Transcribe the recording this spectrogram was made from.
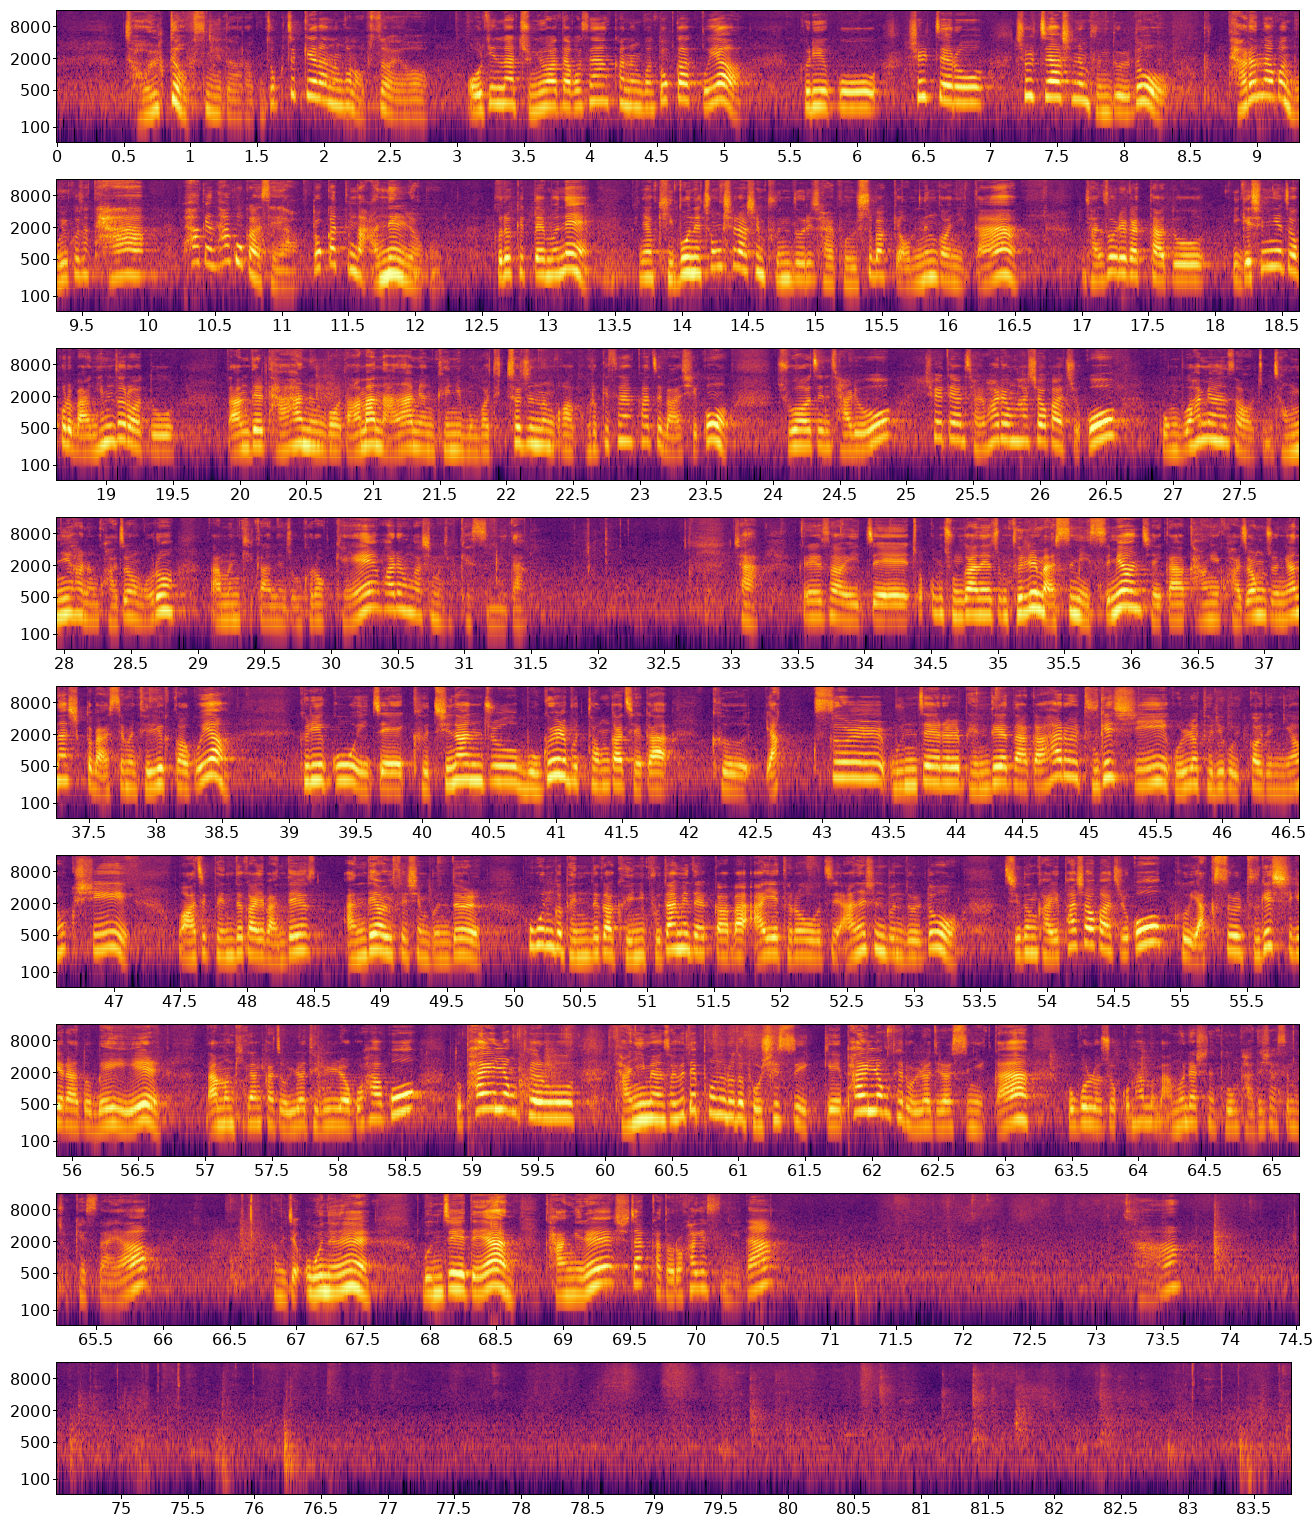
절대 없습니다 여러분. 쪽집게라는 건 없어요. 어디나 중요하다고 생각하는 건 똑같고요. 그리고 실제로 출제하시는 분들도 다른 학원 모의고사 다 확인하고 가세요. 똑같은 거 안 내려고. 그렇기 때문에 그냥 기본에 충실하신 분들이 잘 볼 수밖에 없는 거니까. 잔소리 같아도 이게 심리적으로 많이 힘들어도 남들 다 하는 거 나만 안 하면 괜히 뭔가 뒤처지는 것 같고 그렇게 생각하지 마시고 주어진 자료 최대한 잘 활용하셔가지고 공부하면서 좀 정리하는 과정으로 남은 기간을 좀 그렇게 활용하시면 좋겠습니다. 자, 그래서 이제 조금 중간에 좀 드릴 말씀이 있으면 제가 강의 과정 중에 하나씩 또 말씀을 드릴 거고요. 그리고 이제 그 지난주 목요일부터인가 제가 그 약술 문제를 밴드에다가 하루에 두 개씩 올려드리고 있거든요. 혹시 뭐 아직 밴드 가입 안, 되, 안 되어 있으신 분들 혹은 그 밴드가 괜히 부담이 될까 봐 아예 들어오지 않으신 분들도 지금 가입하셔가지고 그 약술 두 개씩이라도 매일 남은 기간까지 올려드리려고 하고 또 파일 형태로 다니면서 휴대폰으로도 보실 수 있게 파일 형태로 올려드렸으니까 그걸로 조금 한번 마무리하시는 도움 받으셨으면 좋겠어요. 그럼 이제 오늘 문제에 대한 강의를 시작하도록 하겠습니다. 자.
